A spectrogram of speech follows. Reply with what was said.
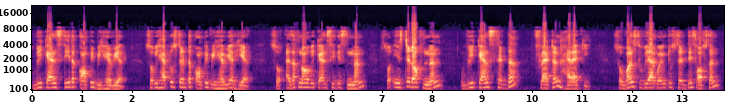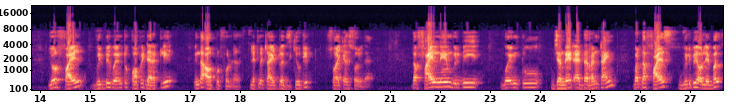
we can see the copy behavior. So we have to set the copy behavior here. So as of now we can see this none. So instead of none we can set the flatten hierarchy so once we are going to set this option your file will be going to copy directly in the output folder. Let me try to execute it so I can show you that. The file name will be going to generate at the runtime but the files will be available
